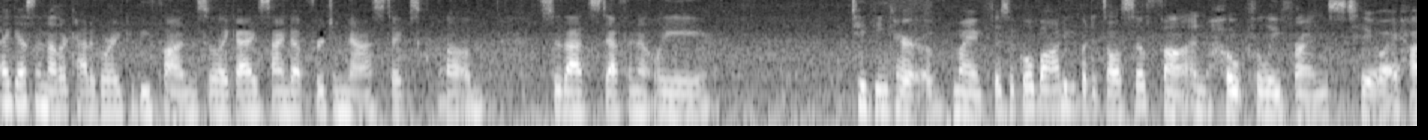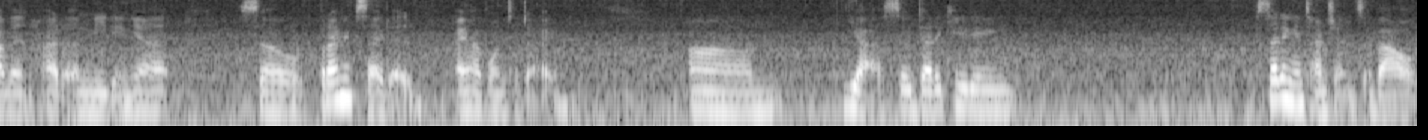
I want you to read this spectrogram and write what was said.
I guess another category could be fun. So, like, I signed up for gymnastics club. So, that's definitely taking care of my physical body, but it's also fun. Hopefully, friends too. I haven't had a meeting yet. So, but I'm excited. I have one today. Um, yeah, so dedicating, setting intentions about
